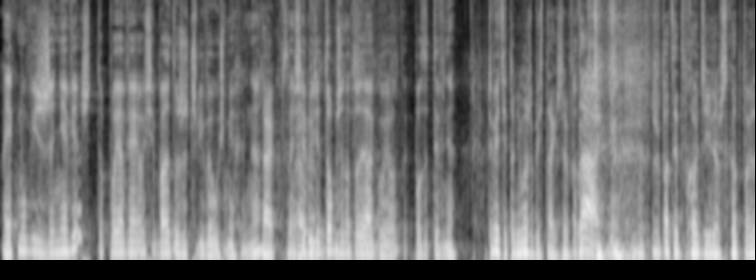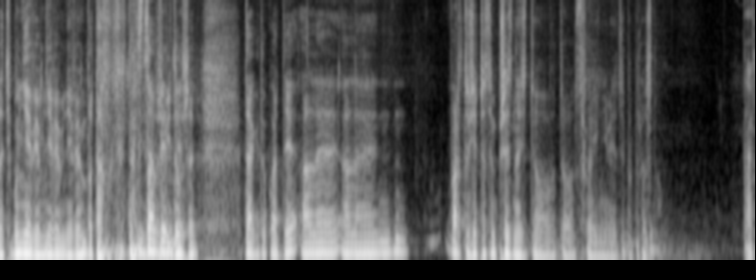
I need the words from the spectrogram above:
A jak mówisz, że nie wiesz, to pojawiają się bardzo życzliwe uśmiechy, nie? Tak. W sensie ludzie dobrze na to reagują, tak pozytywnie. Czy wiecie, to nie może być tak, że, wchodzi, no tak. że pacjent wchodzi i na przykład odpowiada ci, bo nie wiem, nie wiem, nie wiem, bo to, to nie zabrzmi dobrze. Tak, dokładnie, ale, ale warto się czasem przyznać do, do swojej niewiedzy po prostu. Tak.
